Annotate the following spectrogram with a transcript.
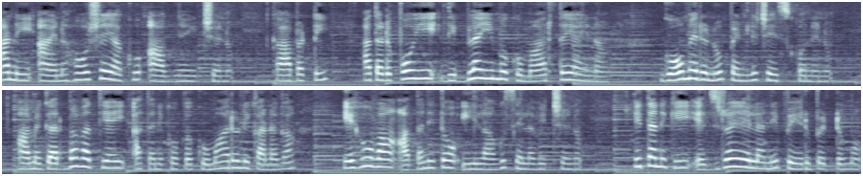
అని ఆయన హోషయ్యకు ఆజ్ఞ ఇచ్చెను. కాబట్టి అతడు పోయి దిబ్లయిము కుమార్తె అయిన గోమెరును పెండ్లి చేసుకొనెను. ఆమె గర్భవతి అయి అతనికి ఒక కుమారుని కనగా యహువా అతనితో ఈలాగు సెలవిచ్చెను. ఇతనికి ఎజ్రాయేల్ పేరు పెట్టుము.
